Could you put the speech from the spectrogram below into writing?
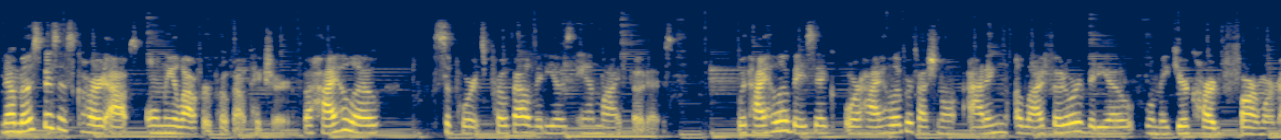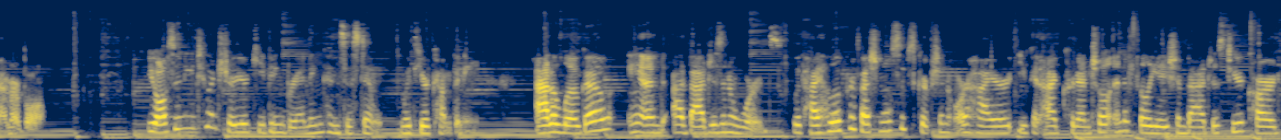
Now, most business card apps only allow for a profile picture, but HiHello supports profile videos and live photos. With HiHello Basic or HiHello Professional, adding a live photo or video will make your card far more memorable. You also need to ensure you're keeping branding consistent with your company. Add a logo and add badges and awards. With HiHello Professional subscription or higher, you can add credential and affiliation badges to your card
